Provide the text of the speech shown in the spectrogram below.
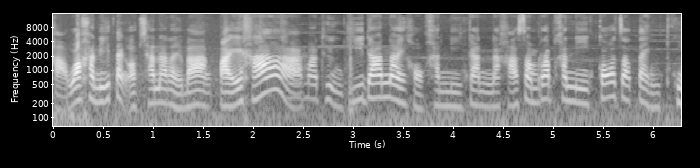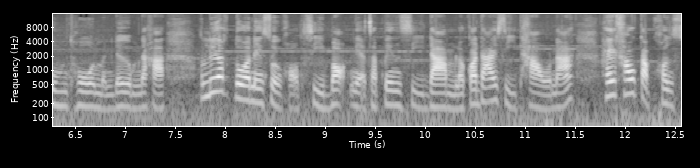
ค่ะ ว่าคันนี้แต่งออปชันอะไรบ้างไปค่ะ มาถึงที่ด้านในของคันนี้กันนะคะสำหรับคันนี้ก็จะแต่งคุมโทนเหมือนเดิมนะคะ เลือกตัวในส่วนของสีเบาะเนี่ยจะเป็นสีดำแล้วก็ได้สีเทานะ ให้เข้ากับคอนโซ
